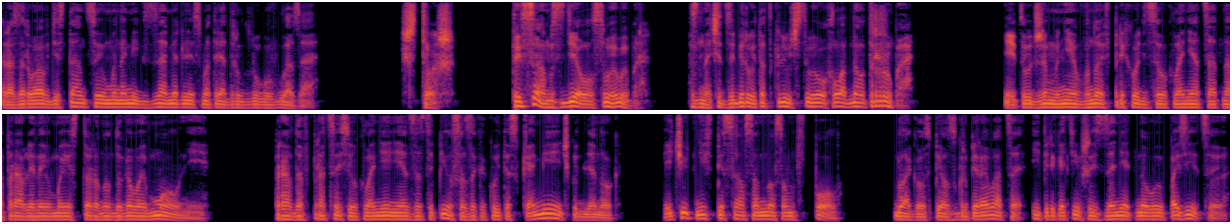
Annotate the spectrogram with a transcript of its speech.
Разорвав дистанцию, мы на миг замерли, смотря друг другу в глаза. «Что ж, ты сам сделал свой выбор. Значит, заберу этот ключ своего холодного трупа». И тут же мне вновь приходится уклоняться от направленной в мою сторону дуговой молнии. Правда, в процессе уклонения зацепился за какую-то скамеечку для ног и чуть не вписался носом в пол. Благо успел сгруппироваться и, перекатившись, занять новую позицию.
